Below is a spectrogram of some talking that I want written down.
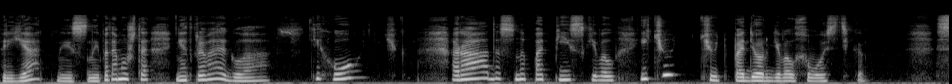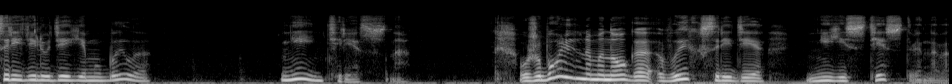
приятные сны, потому что, не открывая глаз, тихонечко, радостно попискивал и чуть чуть подергивал хвостиком. Среди людей ему было неинтересно. Уже больно много в их среде неестественного,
